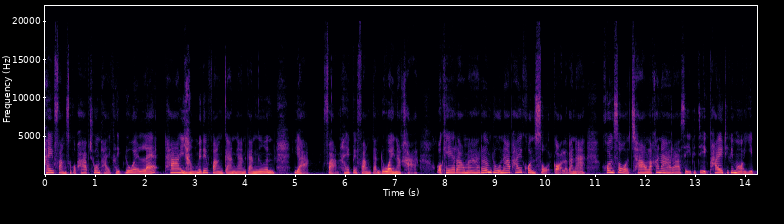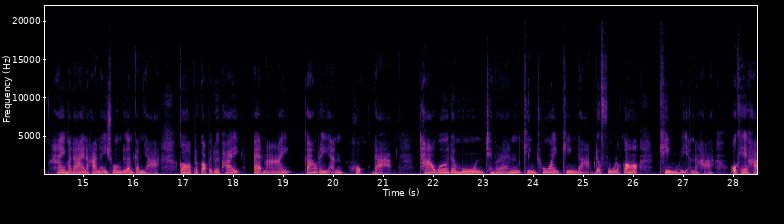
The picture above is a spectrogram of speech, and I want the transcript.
ให้ฟังสุขภาพช่วงท้ายคลิปด้วย และถ้ายังไม่ได้ฟังการงานการเงิน อยาก ฝากให้ไปฟังกันด้วยนะคะ โอเคเรามาเริ่มดูหน้าไพ่คนโสดก่อนแล้วกันนะ คนโสดชาวลัคนาราศีพิจิกไพ่ที่พี่หมอหยิบให้มาได้นะคะ ในช่วงเดือนกันยา ก็ประกอบไปด้วยไพ่8ไม้ 9 เหรียญ 6 ดาบ Tower the Moon Temperance King ถ้วย King ดาบ The Fool แล้วก็ King เหรียญนะคะ โอเคค่ะ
